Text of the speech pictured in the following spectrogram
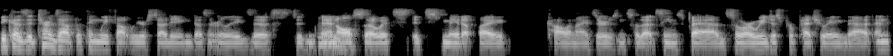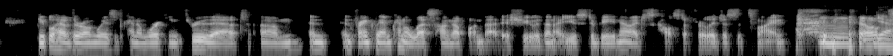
because it turns out the thing we thought we were studying doesn't really exist and, and Mm. also it's it's made up by colonizers and so that seems bad so are we just perpetuating that and people have their own ways of kind of working through that um, and and frankly i'm kind of less hung up on that issue than i used to be now i just call stuff religious it's fine Mhm. you know Yeah.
